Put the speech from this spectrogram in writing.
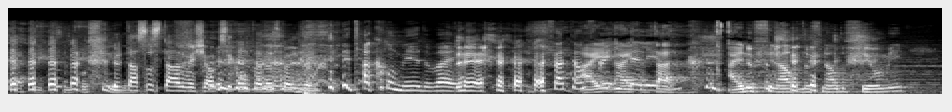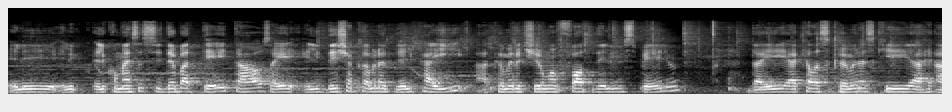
tá aqui, tá sendo possuído. Ele tá assustado, Michel, que você contando as coisas. Tá com medo, vai. Fatal aí, aí, ali. tá. aí no final, no final do filme, ele, ele, ele começa a se debater e tal. Aí ele deixa a câmera dele cair, a câmera tira uma foto dele no espelho. Daí é aquelas câmeras que a, a,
